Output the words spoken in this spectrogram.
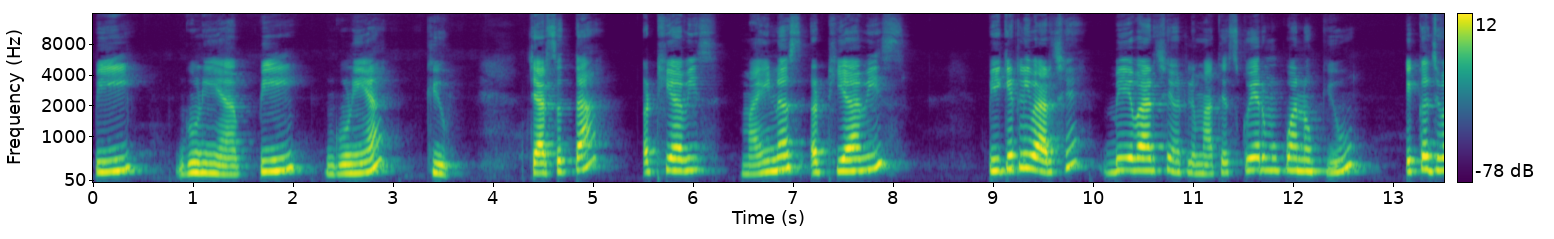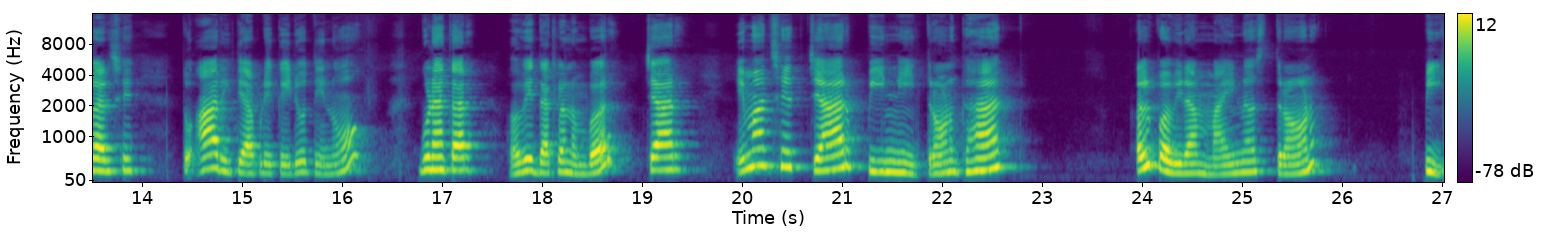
પી ગુણ્યા પી ગુણ્યા ક્યુ. ચાર સત્તા અઠ્યાવીસ માઇનસ અઠ્યાવીસ. પી કેટલી વાર છે? બે વાર છે, એટલે માથે સ્ક્વેર મૂકવાનો ક્યુ એક જ વાર છે. તો આ રીતે આપણે કર્યો તેનો ગુણાકાર. હવે દાખલા નંબર ચાર. એમાં છે ચાર પીની ત્રણ ઘાત અલ્પવિરામ માઇનસ ત્રણ પી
